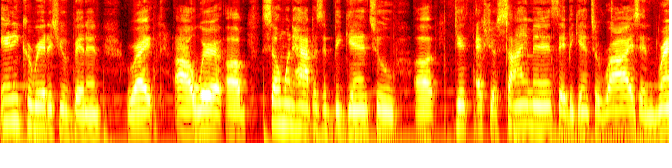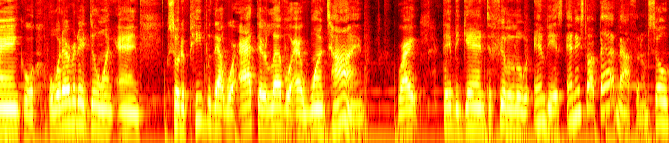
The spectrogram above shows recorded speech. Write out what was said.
any career that you've been in, right? Uh, where uh, someone happens to begin to uh, get extra assignments, they begin to rise in rank or, or whatever they're doing. And so the people that were at their level at one time, right, they began to feel a little envious and they start bad mouthing them. So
